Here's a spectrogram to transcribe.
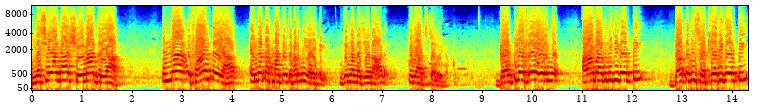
ਨਸ਼ਿਆਂ ਦਾ ਛੇਵਾਂ ਦਰਿਆ। ਇੰਨਾ ਉਫਾਨ ਤੇ ਆ, ਇੰਨਾ ਤਾਂ ਹਿਮਾਚਲ 'ਚ ਹੜ ਨਹੀਂ ਆਏ ਹੈਗੇ, ਜਿੰਨਾ ਨਸ਼ਿਆਂ ਦਾ ਹੜ ਪੰਜਾਬ 'ਚ ਚੱਲ ਰਿਹਾ। ਗਰੰਟੀਆਂ ਫੇਰ ਹੋ ਰਹੀਆਂ। ਆਮ ਆਦਮੀ ਦੀ ਗਰੰਟੀ, ਦਲਿਤ ਦੀ ਸੁਰੱਖਿਆ ਦੀ ਗਰੰਟੀ,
